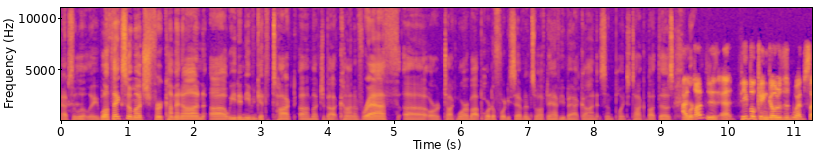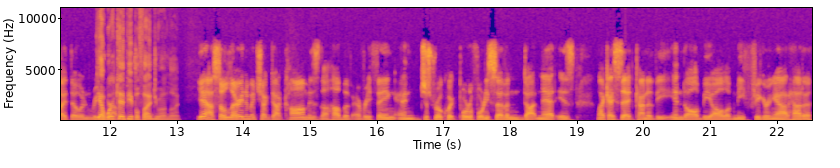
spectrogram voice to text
Absolutely. Well, thanks so much for coming on. Uh, we didn't even get to talk uh, much about Con of Wrath uh, or talk more about Portal 47, so I'll have to have you back on at some point to talk about those. i'd love to do that people can go to the website though and read yeah, where can people find you online? Yeah, so LarryNemecek.com is the hub of everything. And just real quick, Portal47.net is, like I said, kind of the end all be all of me figuring out how to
